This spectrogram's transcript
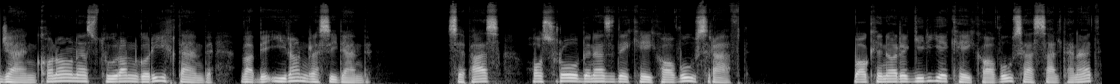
جنگ کنان از توران گریختند و به ایران رسیدند سپس خسرو به نزد کیکاووس رفت با کنارگیری کیکاووس از سلطنت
